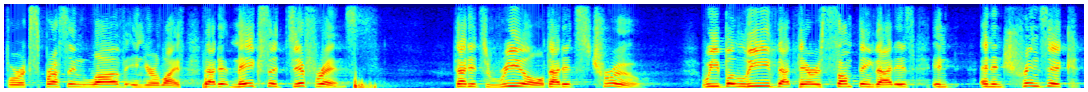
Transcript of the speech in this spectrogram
for expressing love in your life. That it makes a difference. That it's real, that it's true. We believe that there is something that is in, an intrinsic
